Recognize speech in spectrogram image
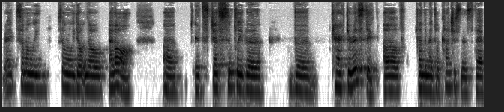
right? Someone we someone we don't know at all. Uh, it's just simply the the characteristic of fundamental consciousness that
